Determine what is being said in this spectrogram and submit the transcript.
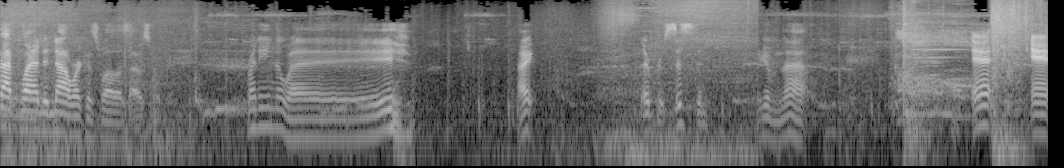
that plan did not work as well as I was hoping. Running away. Alright. They're persistent. I'll give them that. Eh, eh,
